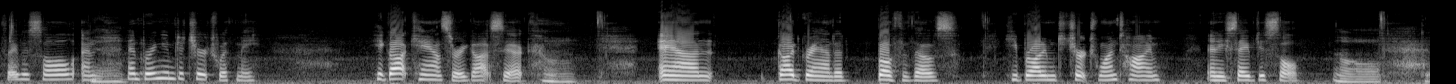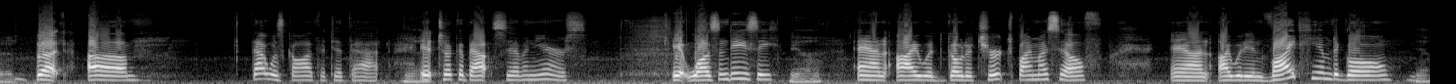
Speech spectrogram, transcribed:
save his soul, and Yeah. and bring him to church with me. He got cancer. He got sick, oh, and God granted both of those. He brought him to church one time, and he saved his soul. oh, good. But um, that was God that did that. Yeah. It took about seven years. It wasn't easy. Yeah. and I would go to church by myself, and I would invite him to go, Yeah.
